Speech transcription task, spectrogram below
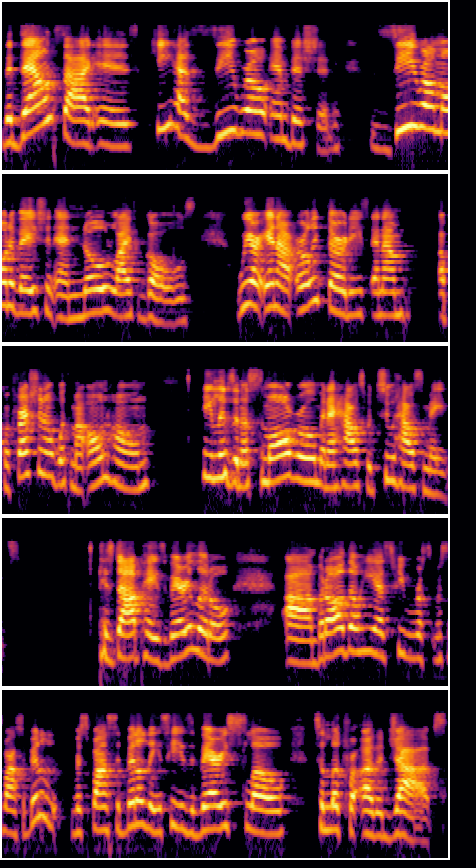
The downside is he has zero ambition, zero motivation, and no life goals. We are in our early 30s, and I'm a professional with my own home. He lives in a small room in a house with two housemates. His job pays very little, um, but although he has few responsibility, responsibilities, he is very slow to look for other jobs.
